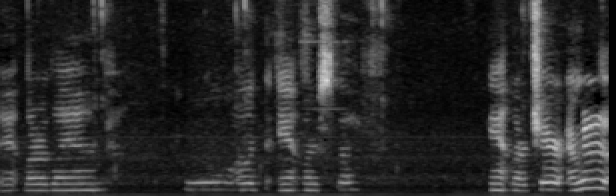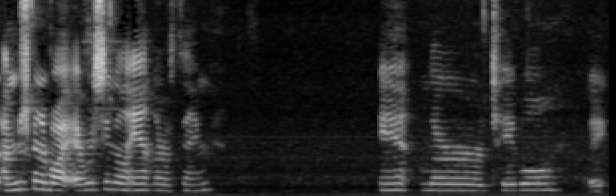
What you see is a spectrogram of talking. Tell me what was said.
antler lamp. Cool. I like the antler stuff. Antler chair. I'm gonna. I'm just gonna buy every single antler thing. Antler table. Wait.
